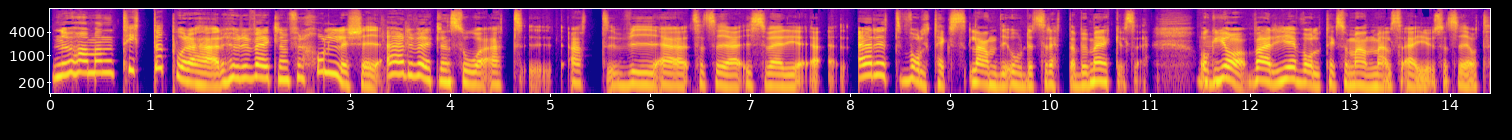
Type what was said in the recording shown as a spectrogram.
nu har man tittat på det här, hur det verkligen förhåller sig. Är det verkligen så att, att vi är, så att säga, i Sverige, är ett våldtäktsland i ordets rätta bemärkelse? Och Mm. ja, varje våldtäkt som anmäls är ju så att säga åt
